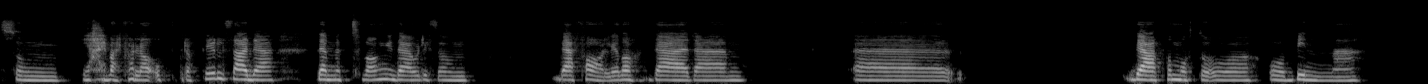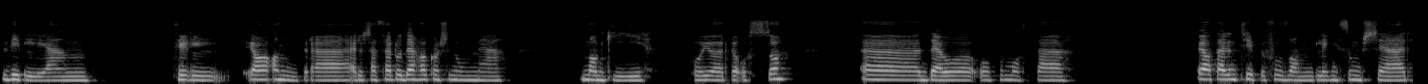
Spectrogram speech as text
som jeg i hvert fall har oppdratt til, så er det det med tvang Det er jo liksom Det er farlig, da. Det er um, uh, Det er på en måte å, å binde viljen til ja, andre eller seg selv. Og det har kanskje noe med magi å gjøre også. Eh, det å, å, på en måte Ja, at det er en type forvandling som skjer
